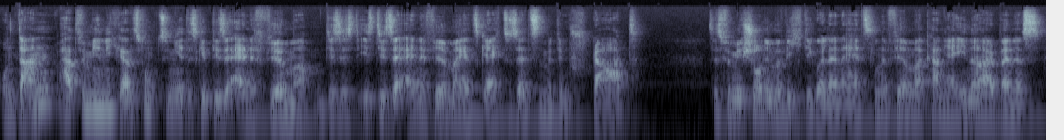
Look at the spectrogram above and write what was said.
Und dann hat für mich nicht ganz funktioniert, es gibt diese eine Firma. Und dieses, ist diese eine Firma jetzt gleichzusetzen mit dem Staat? Das ist für mich schon immer wichtig, weil eine einzelne Firma kann ja innerhalb eines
